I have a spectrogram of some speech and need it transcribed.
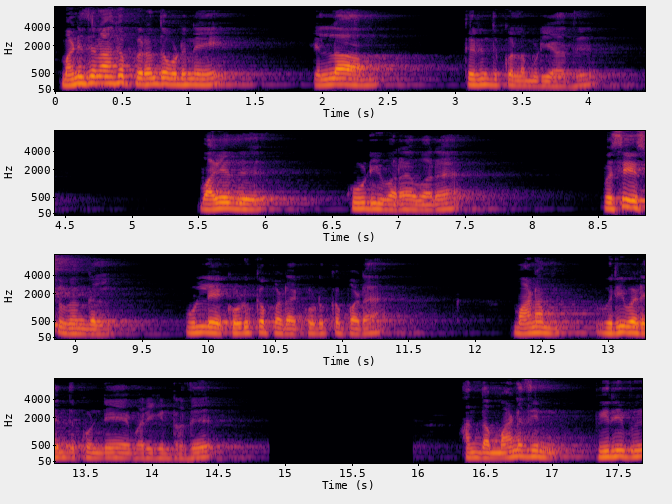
மனிதனாக பிறந்தவுடனே எல்லாம் தெரிந்து கொள்ள முடியாது. வயது கூடி வர வர விசய சுகங்கள் உள்ளே கொடுக்கப்பட கொடுக்கப்பட மனம் விரிவடைந்து கொண்டே வருகின்றது. அந்த மனதின் விரிவு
